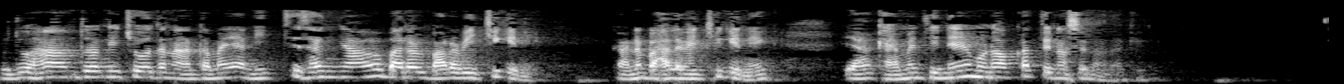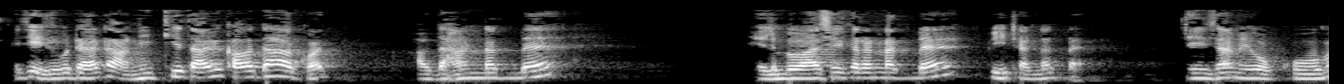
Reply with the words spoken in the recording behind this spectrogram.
බුදුහාමුදුරන්ගේ චෝදනා තමයි අනිත්‍ය සංඥාව බර බර වෙච්ච කෙනෙක්. ඝන බහල වෙච්ච කෙනෙක්. එයා කැමති නෑ මොනවත් වෙනස් වෙනවා දකින්න. ඉතින් ඒකට අනිත්‍යතාවය කවදාකවත් අදහන්නත් බෑ එළඹ වාසය කරන්නත් බෑ පිටින්නත් බෑ. ඒ නිසා මේ ඔක්කොම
